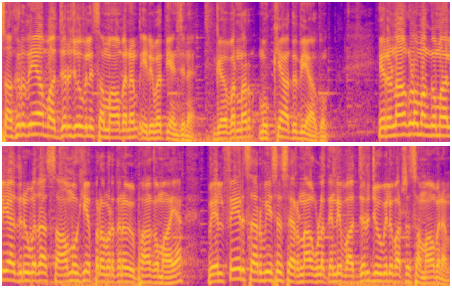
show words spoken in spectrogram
സഹൃദയ വജ്രജൂബിലി സമാപനം ഇരുപത്തിയഞ്ചിന് ഗവർണർ മുഖ്യാതിഥിയാകും. എറണാകുളം അങ്കമാലി അതിരൂപത സാമൂഹ്യ പ്രവർത്തന വിഭാഗമായ വെൽഫെയർ സർവീസസ് എറണാകുളത്തിന്റെ വജ്ര ജൂബിലി വർഷ സമാപനം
